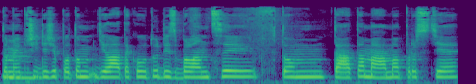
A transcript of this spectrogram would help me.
to mi hmm. přijde, že potom dělá takovou tu disbalanci v tom táta, máma prostě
